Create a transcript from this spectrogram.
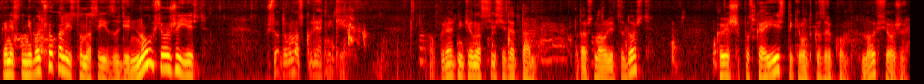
Конечно, небольшое количество у нас яиц за день, но все же есть. Что-то у нас курятники. А курятники у нас все сидят там, потому что на улице дождь. Крыша пускай есть таким вот козырьком, но все же.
